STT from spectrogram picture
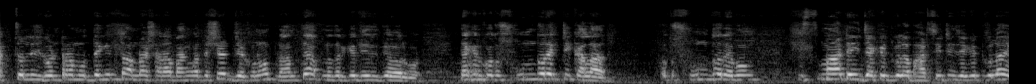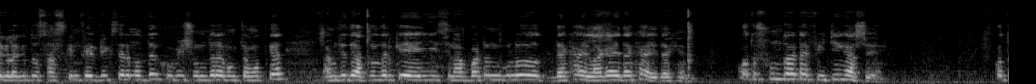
আটচল্লিশ ঘণ্টার মধ্যে কিন্তু আমরা সারা বাংলাদেশের যে কোনো প্রান্তে আপনাদেরকে দিয়ে দিতে পারব। দেখেন কত সুন্দর একটি কালার কত সুন্দর এবং স্মার্ট এই জ্যাকেটগুলো ভার্সিটি জ্যাকেটগুলো এগুলো কিন্তু সাসকিন ফেব্রিক্স এর মধ্যে খুবই সুন্দর এবং চমৎকার। আমি যদি আপনাদেরকে এই স্ন্যাপ বাটনগুলো দেখাই, লাগাই দেখাই, দেখেন কত সুন্দর একটা ফিটিং আসে। কত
